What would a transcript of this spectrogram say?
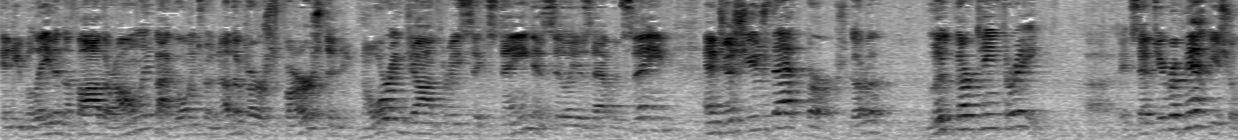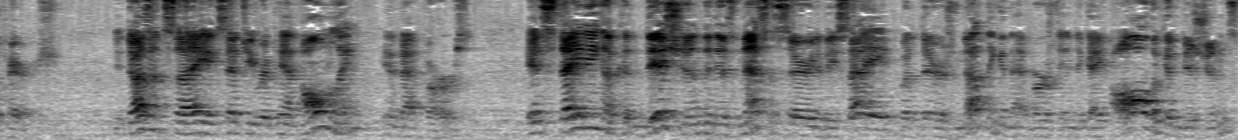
Can you believe in the Father only by going to another verse first and ignoring John 3.16, as silly as that would seem, and just use that verse? Go to Luke 13.3. Uh, except you repent, you shall perish. It doesn't say, except you repent only in that verse. It's stating a condition that is necessary to be saved, but there's nothing in that verse to indicate all the conditions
